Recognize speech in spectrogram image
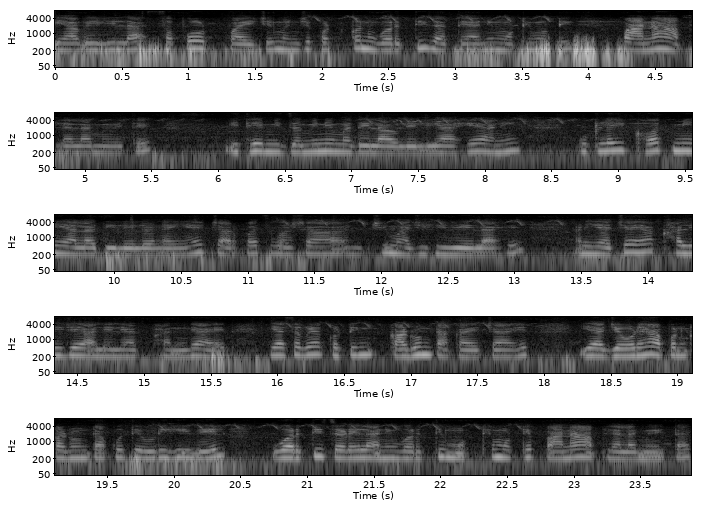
या वेलीला सपोर्ट पाहिजे म्हणजे पटकन वरती जाते आणि मोठी मोठी पानं आपल्याला मिळते. इथे मी जमिनीमध्ये लावलेली आहे आणि कुठलंही खत मी याला दिलेलं नाही आहे. चार पाच वर्षांची माझी ही वेल आहे आणि याच्या ह्या खाली जे आलेल्या आहेत फांद्या आहेत या सगळ्या कटिंग काढून टाकायच्या आहेत. या जेवढ्या आपण काढून टाकू तेवढी ही वेल वरती चढेल आणि वरती मोठे मोठे पानं आपल्याला मिळतात.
